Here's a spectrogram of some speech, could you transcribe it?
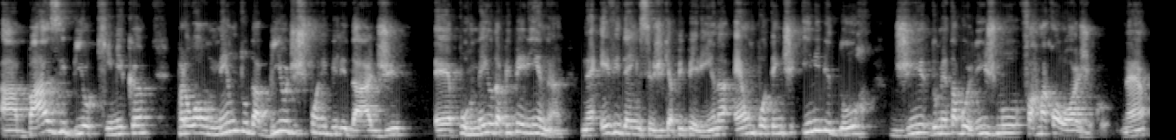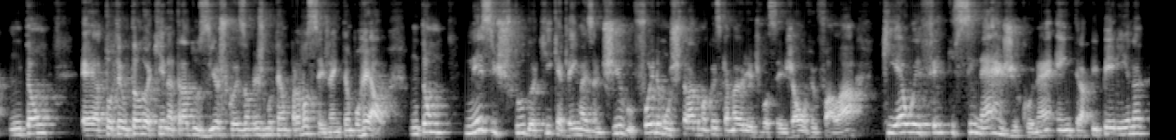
a base bioquímica para o aumento da biodisponibilidade é, por meio da piperina, né, evidências de que a piperina é um potente inibidor de, do metabolismo farmacológico. Né? Então, estou é, tentando aqui né, traduzir as coisas ao mesmo tempo para vocês, né, em tempo real. Então, nesse estudo aqui, que é bem mais antigo, foi demonstrado uma coisa que a maioria de vocês já ouviu falar, que é o efeito sinérgico né, entre a piperina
